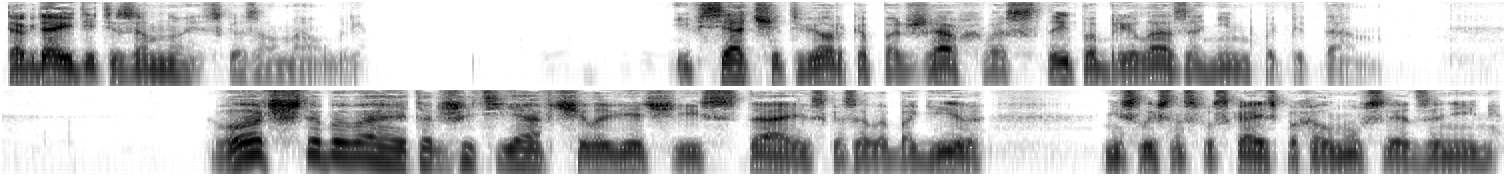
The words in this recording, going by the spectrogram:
Тогда идите за мной, сказал Маугли. И вся четверка, поджав хвосты, побрела за ним по пятам. Вот что бывает от житья в человечьей стае, сказала Багира, неслышно спускаясь по холму вслед за ними.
